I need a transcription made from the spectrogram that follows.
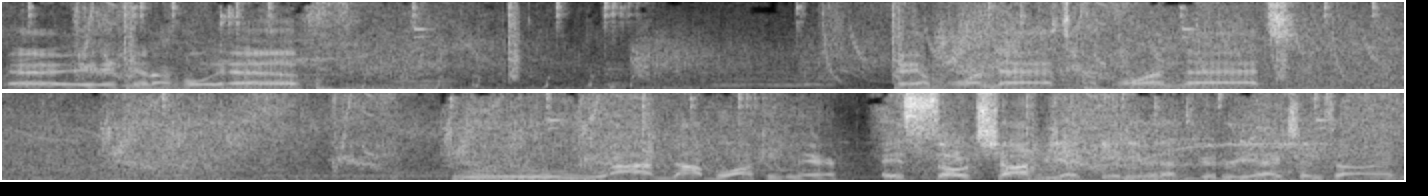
Hey, and then I hold F. Hey, I'm on that. I'm on that. Ooh, I'm not blocking there. It's so choppy, I can't even have good reaction time.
